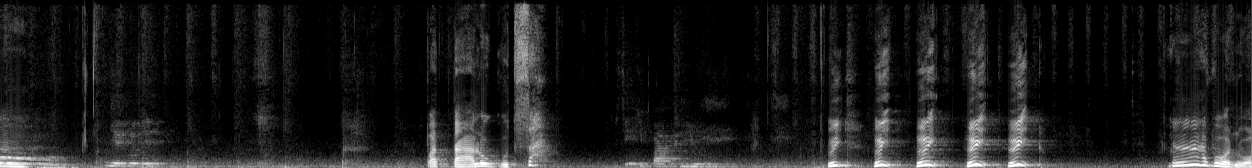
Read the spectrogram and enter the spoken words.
อืม เย็นเลย ปัตตาลูกกุศะที่ปลาผิวเฮ้ยเฮ้ยเฮ้ยเฮ้ยเฮ้ยน่าปวดบ่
